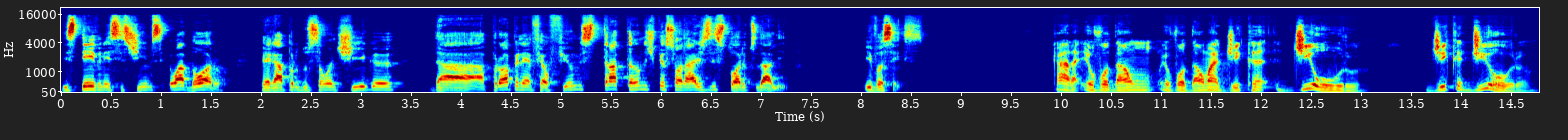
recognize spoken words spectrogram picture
esteve nesses times. Eu adoro pegar a produção antiga da própria NFL Filmes tratando de personagens históricos da liga. E vocês? Cara, eu vou dar um, eu vou dar uma dica de ouro. Dica de ouro.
